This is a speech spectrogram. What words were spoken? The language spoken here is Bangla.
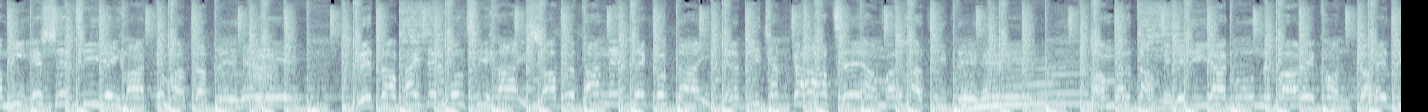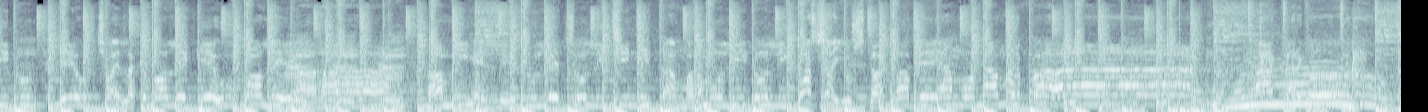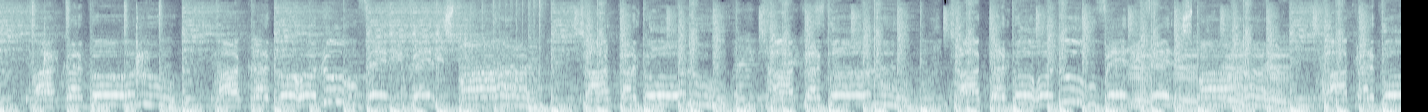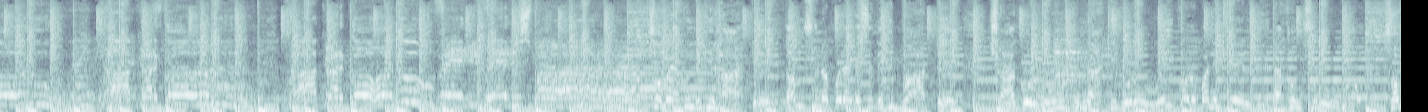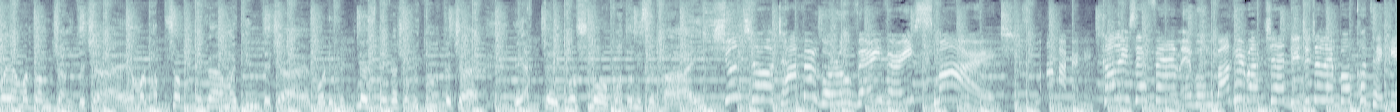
আমি এসেছি এই হাট মাতাতে ক্রেতা ভাইদের বলছি, হাই, সাবধানে থেকো তাই। হেভি ঝটকা আছে আমার লাথিতে আমার দামে হেরি আগুন বাড়ে ঘন্টায় দ্বিগুণ। কেউ ছয় লাখ বলে, কেউ বলে, আহা। আমি হেলে দুলে চলি, চিনি তামামলি গলি, কষাই উষ্টা খাবে এমন আমার পা। গরু ভেরি ভেরি স্মার্ট সবাই এখন দেখি হাটে দাম শুনে পড়ে গেছে দেখি বাটে। ছাগল উঠ নাকি গরু এই কোরবানি খেল এখন শুরু। সবাই আমার দাম জানতে চায় আমার ভাব সব দেখা আমায় কিনতে চায় বডি ফিটনেস দেখা ছবি তুলতে চায়। এই একটাই প্রশ্ন কত নিছে ভাই? শুনছো ঢাকার গরু very very smart colours FM এবং বাঘের বাচ্চা ডিজিটালের পক্ষ থেকে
